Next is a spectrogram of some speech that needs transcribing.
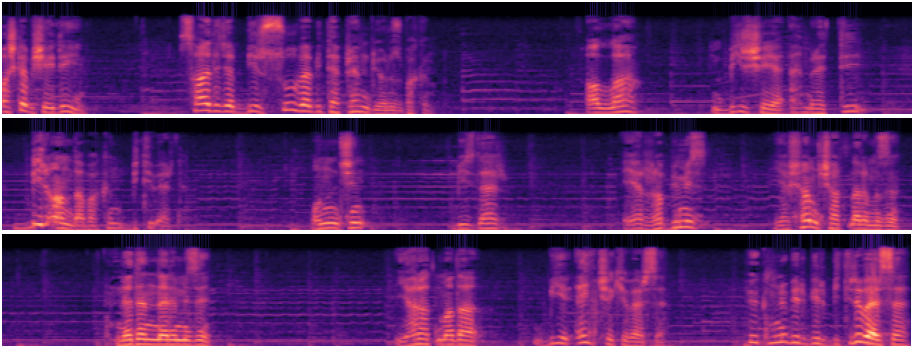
başka bir şey değil. Sadece bir su ve bir deprem diyoruz bakın. Allah bir şeye emretti, bir anda bakın bitiverdi. Onun için bizler eğer Rabbimiz yaşam şartlarımızı, nedenlerimizi yaratmada bir el çekiverse, hükmünü bir bir bitiriverse,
